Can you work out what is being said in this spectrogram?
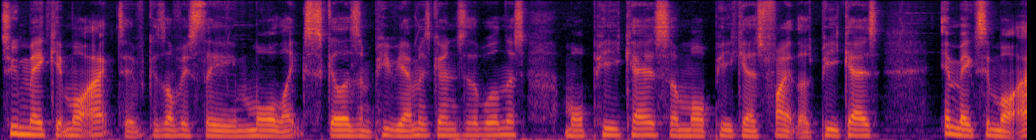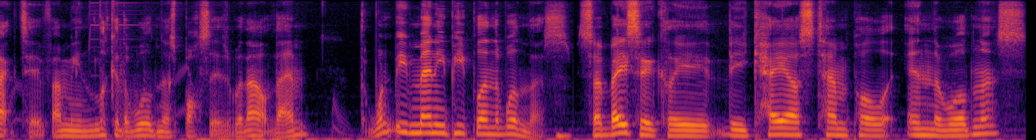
to make it more active, because obviously more like skillers and PVMers going to the wilderness, more PKs, so more PKs fight those PKs, it makes it more active. I mean, look at the wilderness bosses, without them, there wouldn't be many people in the wilderness. So basically, the Chaos Temple in the wilderness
